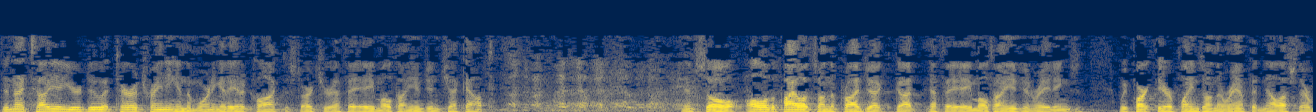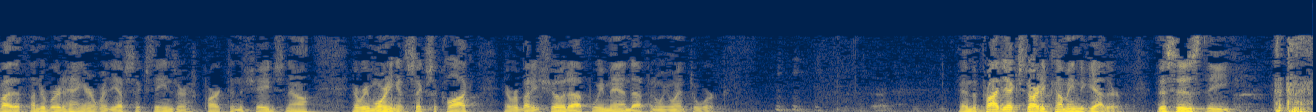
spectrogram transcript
didn't I tell you you're due at Terra training in the morning at 8 o'clock to start your FAA multi-engine checkout? and so all of the pilots on the project got FAA multi-engine ratings. We parked the airplanes on the ramp at Nellis, there by the Thunderbird hangar where the F-16s are parked in the shades now. Every morning at 6 o'clock, Everybody showed up, we manned up, and we went to work. and the project started coming together. This is the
